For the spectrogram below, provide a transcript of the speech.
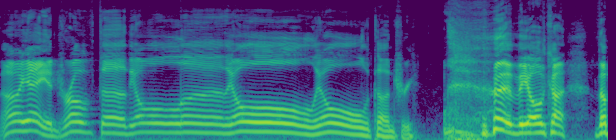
Oh yeah, you drove to the old, uh, the old, the old country. the old con- the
